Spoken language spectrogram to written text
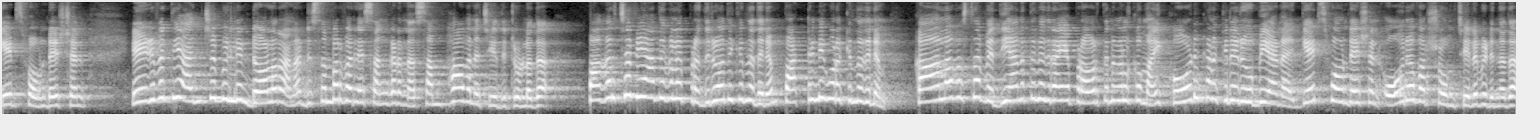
ഗേറ്റ്സ് ഫൗണ്ടേഷൻ. എഴുപത്തി അഞ്ച് ബില്യൺ ഡോളറാണ് ഡിസംബർ വരെ സംഘടന സംഭാവന ചെയ്തിട്ടുള്ളത്. പകർച്ചവ്യാധികളെ പ്രതിരോധിക്കുന്നതിനും പട്ടിണി കുറയ്ക്കുന്നതിനും കാലാവസ്ഥാ വ്യതിയാനത്തിനെതിരായ പ്രവർത്തനങ്ങൾക്കുമായി കോടിക്കണക്കിന് രൂപയാണ് ഗേറ്റ്സ് ഫൗണ്ടേഷൻ ഓരോ വർഷവും ചെലവിടുന്നത്.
